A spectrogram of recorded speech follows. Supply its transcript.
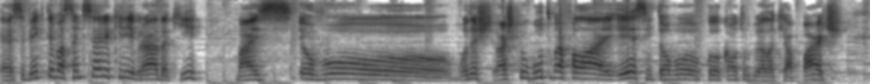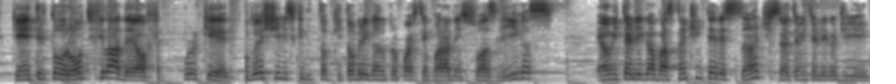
é, se bem que tem bastante série equilibrada aqui, mas eu vou. vou deixar, acho que o Guto vai falar esse, então eu vou colocar outro duelo aqui à parte, que é entre Toronto e Filadélfia. Por quê? São dois times que estão brigando por pós-temporada em suas ligas. É uma interliga bastante interessante. Você vai ter uma interliga de,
